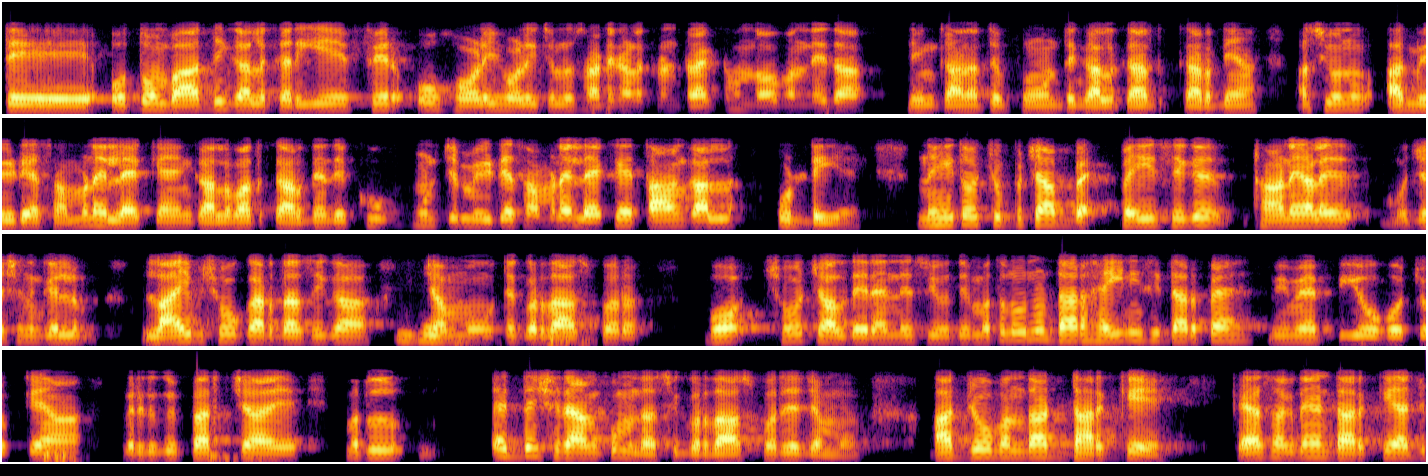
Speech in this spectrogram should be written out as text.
ਤੇ ਉਹ ਤੋਂ ਬਾਅਦ ਦੀ ਗੱਲ ਕਰੀਏ ਫਿਰ ਉਹ ਹੌਲੀ ਹੌਲੀ ਚਲੋ ਸਾਡੇ ਨਾਲ ਕੰਟਰੈਕਟ ਹੁੰਦਾ ਉਹ ਬੰਦੇ ਦਾ ਲਿੰਕ ਆਉਂਦਾ ਤੇ ਫੋਨ ਤੇ ਗੱਲ ਕਰ- ਕਰਦੇ ਆ ਅਸੀਂ ਉਹਨੂੰ ਆ ਮੀਡੀਆ ਸਾਹਮਣੇ ਲੈ ਕੇ ਆਏ ਗੱਲਬਾਤ ਕਰਦੇ ਆ ਦੇਖੋ ਹੁਣ ਜੇ ਮੀਡੀਆ ਸਾਹਮਣੇ ਲੈ ਕੇ ਤਾਂ ਗੱਲ ਉੱਡੀ ਹੈ। ਨਹੀਂ ਤਾਂ ਉਹ ਚੁੱਪਚਾਪ ਬੈ- ਪਈ ਸੀਗੇ ਥਾਣੇ ਵਾਲੇ ਜਸ਼ਨ ਗਿੱਲ ਲਾਈਵ ਸ਼ੋਅ ਕਰਦਾ ਸੀਗਾ। ਜੰਮੂ ਤੇ ਗੁਰਦਾਸਪੁਰ। ਬਹੁਤ ਸ਼ੋਅ ਚੱਲਦੇ ਰਹਿੰਦੇ ਸੀ ਉਹਦੇ। ਮਤਲਬ ਉਹਨੂੰ ਡਰ ਹੈ ਹੀ ਨਹੀਂ ਸੀ ਡਰ ਪਿਆ ਵੀ ਮੈਂ ਪੀਓ ਹੋ ਚੁੱਕਿਆ ਮੇਰੇ ਤੇ ਕੋਈ ਪਰਚਾ ਹੈ ਮਤਲਬ ਏਦਾਂ ਸ਼ਰਾਮ ਘੁੰਮਦਾ ਸੀ ਗੁਰਦਾਸਪੁਰ ਜਾਂ ਜੰਮੂ। ਅੱਜ ਉਹ ਬੰਦਾ ਡਰ ਕੇ ਕਹਿ ਸਕਦੇ ਹਾਂ ਡਰ ਕੇ ਅੱਜ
